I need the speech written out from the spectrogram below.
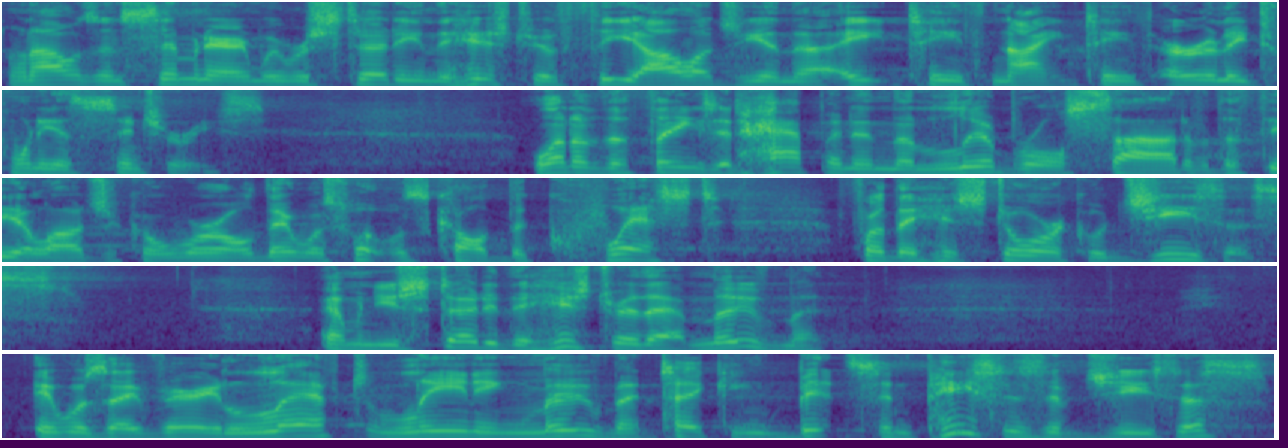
when I was in seminary and we were studying the history of theology in the 18th, 19th, early 20th centuries. One of the things that happened in the liberal side of the theological world, there was what was called the quest for the historical Jesus. And when you study the history of that movement, it was a very left leaning movement taking bits and pieces of Jesus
